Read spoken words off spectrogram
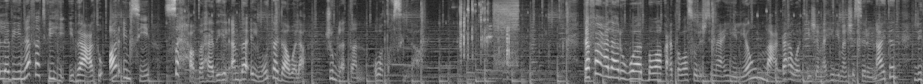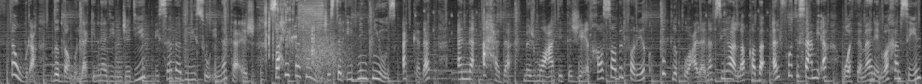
الذي نفت فيه إذاعة آر إم سي صحة هذه الأنباء المتداولة جملة وتفصيلا تفاعل رواد مواقع التواصل الاجتماعي اليوم مع دعوة جماهير مانشستر يونايتد للثورة ضد ملاك النادي من جديد بسبب سوء النتائج. صحيفة مانشستر إيفنينج نيوز أكدت أن أحد مجموعات التشجيع الخاصة بالفريق تطلق على نفسها لقب 1958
